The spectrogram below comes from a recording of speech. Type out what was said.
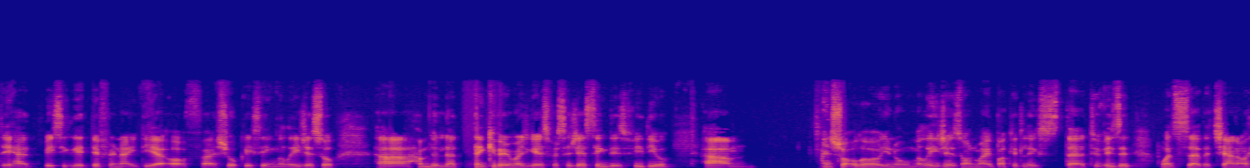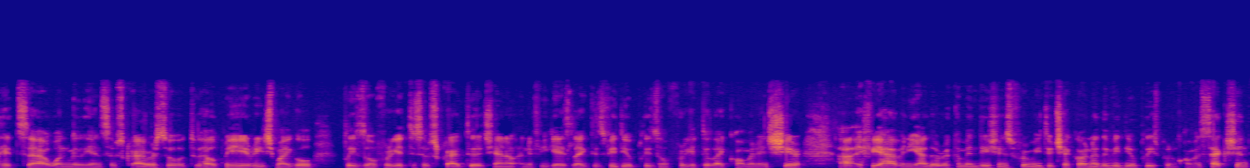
they had basically a different idea of uh, showcasing Malaysia. So, uh, alhamdulillah, thank you very much, guys, for suggesting this video. Um, inshallah you know malaysia is on my bucket list uh, to visit once uh, the channel hits uh, 1 million subscribers so to help me reach my goal please don't forget to subscribe to the channel. And if you guys like this video please don't forget to like comment and share. Uh, if you have any other recommendations for me to check out another video please put in comment section.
